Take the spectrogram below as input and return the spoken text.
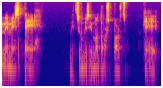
MMSP, Mitsubishi Motorsports kehi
